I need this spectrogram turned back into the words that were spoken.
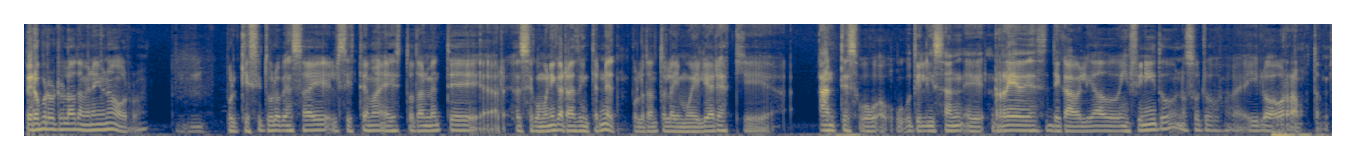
Pero por otro lado también hay un ahorro. ¿eh? Porque si tú lo pensáis, el sistema es totalmente, se comunica a través de Internet. Por lo tanto, las inmobiliarias que antes o- o utilizan eh, redes de cableado infinito, nosotros ahí lo ahorramos también.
